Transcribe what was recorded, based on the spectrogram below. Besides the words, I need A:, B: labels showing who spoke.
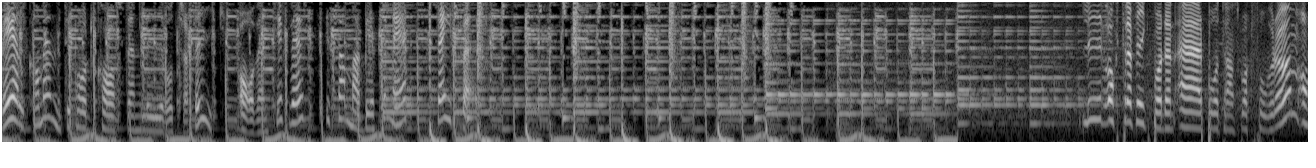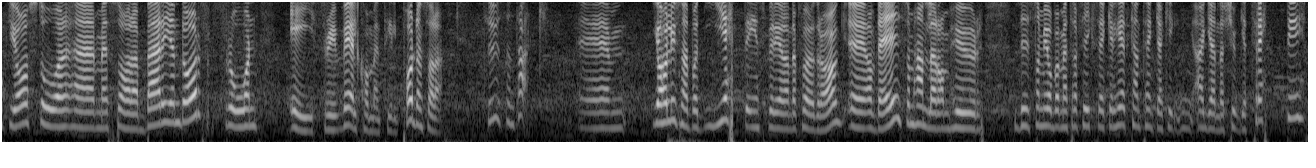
A: Välkommen till podcasten Liv och Trafik av NTF Väst i samarbete med Safer. Liv och Trafikpodden är på Transportforum och jag står här med Sara Bergendorf från Afry. Välkommen till podden Sara!
B: Tusen tack!
A: Ehm, jag har lyssnat på ett jätteinspirerande föredrag eh, av dig som handlar om hur vi som jobbar med trafiksäkerhet kan tänka kring Agenda 2030.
